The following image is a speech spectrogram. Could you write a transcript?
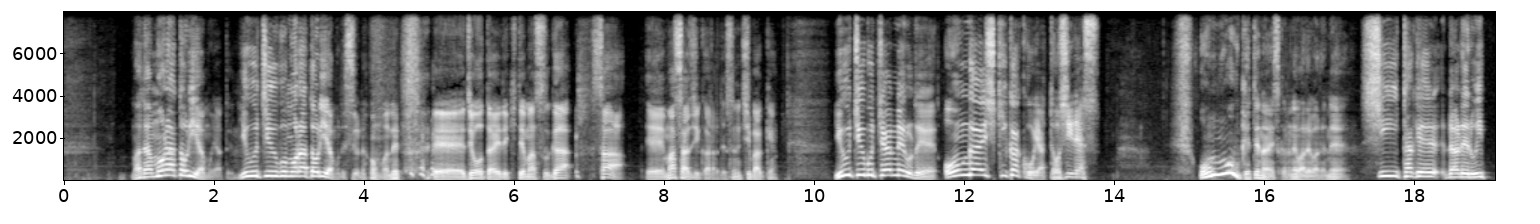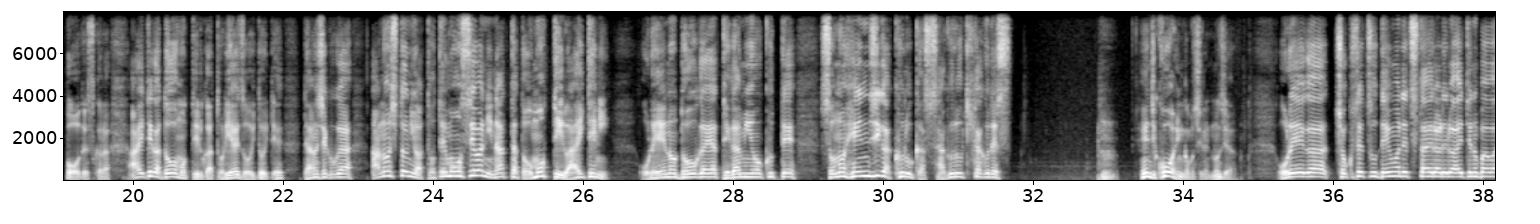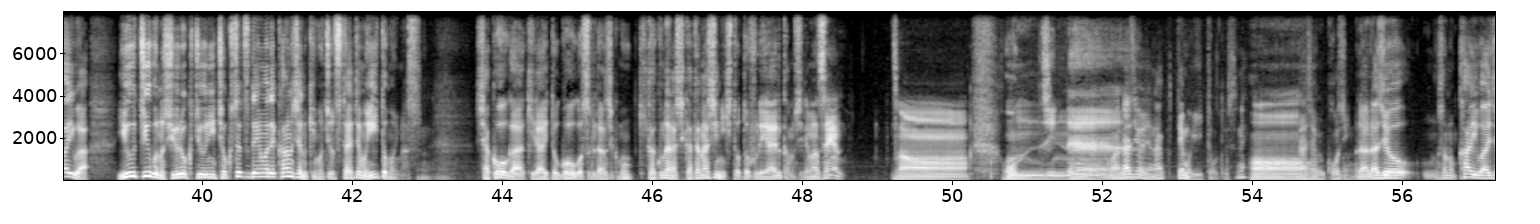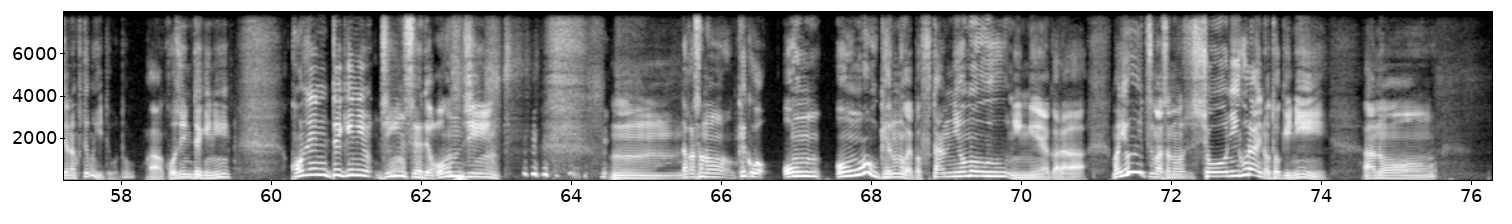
まだモラトリアムやってる。YouTube モラトリアムですよね、ほんまね。えー状態で来てますが、さあ、えーマサジからですね、千葉県。YouTube チャンネルで恩返し企画をやってほしいです。恩を受けてないですからね、我々ね。虐げられる一方ですから、相手がどう思っているかとりあえず置いといて、男爵があの人にはとてもお世話になったと思っている相手に、お礼の動画や手紙を送って、その返事が来るか探る企画です。返事こうへんかもしれんのじゃあ。お礼が直接電話で伝えられる相手の場合は、YouTube の収録中に直接電話で感謝の気持ちを伝えてもいいと思います。社交が嫌いと豪語する男爵も企画なら仕方なしに人と触れ合えるかもしれません。ああ、恩人ね。まあ、ラジオじゃなくてもいいってことですね。ああ。男爵個人が。ララジオ、その界隈じゃなくてもいいってこと？ああ個人的に個人的に人生で恩人。うーん、だからその、結構、恩、恩を受けるのがやっぱ負担に思う人間やから、まあ唯一まあその、小2ぐらいの時に、あのー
